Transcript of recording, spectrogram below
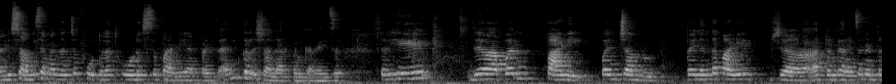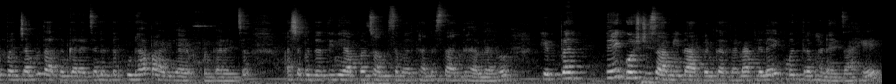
आणि स्वामी समाजांच्या फोटोला थोडंसं पाणी अर्पायचं आणि कलशाला अर्पण करायचं. तर हे जेव्हा आपण पाणी पंचामृत पहिल्यांदा पाणी श- अर्पण करायचं नंतर पंचामृत अर्पण करायचं नंतर पुन्हा पाणी अर्पण करायचं अशा पद्धतीने आपण स्वामी समर्थांना स्नान घालणार आहोत. हे प्रत्येक गोष्टी स्वामींना अर्पण करताना आपल्याला एक मंत्र म्हणायचा आहे.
